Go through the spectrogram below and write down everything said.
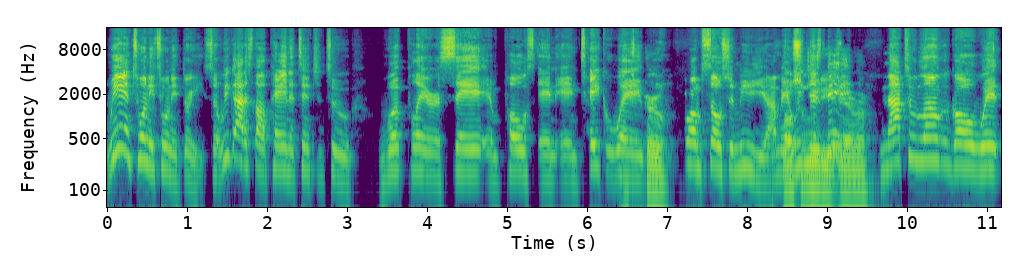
we in 2023, so we got to start paying attention to what players say and post and and take away from social media. I mean, social we just did era. not too long ago with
